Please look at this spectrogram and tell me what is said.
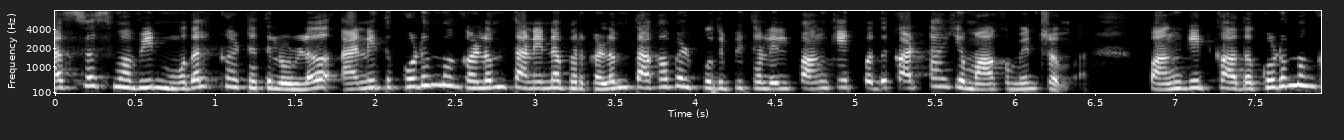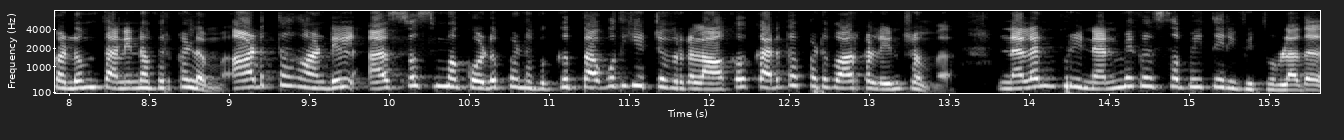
அஸ்வஸ்மவின் முதல் கட்டத்தில் உள்ள அனைத்து குடும்பங்களும் தனிநபர்களும் தகவல் புதுப்பித்தலில் பங்கேற்பது கட்டாயமாகும் என்றும் பங்கேற்காத குடும்பங்களும் தனிநபர்களும் அடுத்த ஆண்டில் அஸ்வஸ்ம கொடுப்பனவுக்கு தகுதியற்றவர்களாக கருதப்படுவார்கள் என்றும் நலன்புரி நன்மைகள் சபை தெரிவித்துள்ளது.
